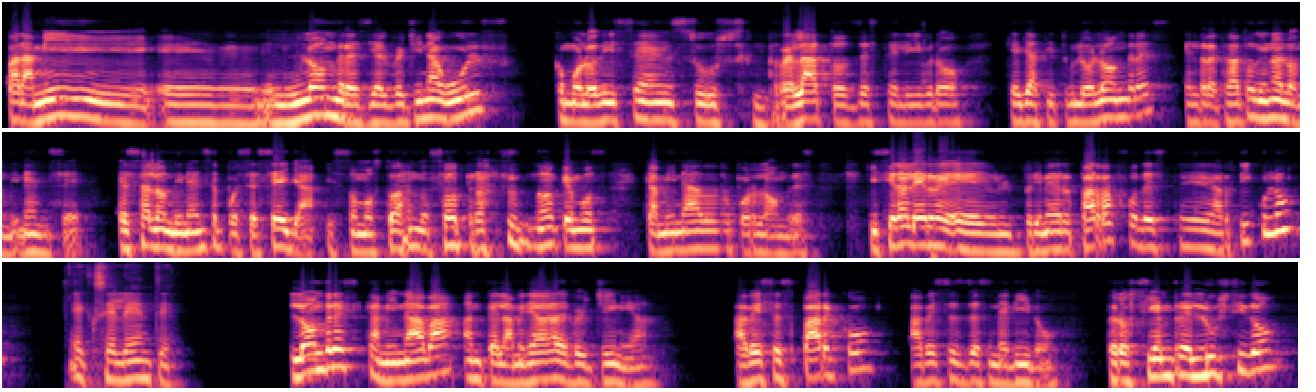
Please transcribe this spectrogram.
Para mí, eh, Londres y el Virginia Woolf, como lo dicen sus relatos de este libro que ella tituló Londres, el retrato de una londinense. Esa londinense pues es ella y somos todas nosotras, ¿no? Que hemos caminado por Londres. Quisiera leer el primer párrafo de este artículo. Excelente. Londres caminaba ante la mirada de Virginia, a veces parco, a veces desmedido, pero siempre lúcido,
